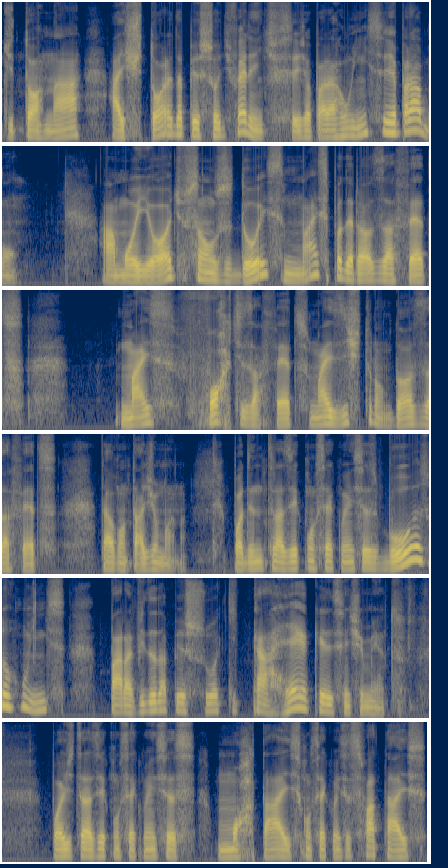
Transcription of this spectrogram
de tornar a história da pessoa diferente, seja para ruim, seja para bom. Amor e ódio são os dois mais poderosos afetos mais fortes afetos, mais estrondosos afetos da vontade humana, podendo trazer consequências boas ou ruins para a vida da pessoa que carrega aquele sentimento. Pode trazer consequências mortais, consequências fatais,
